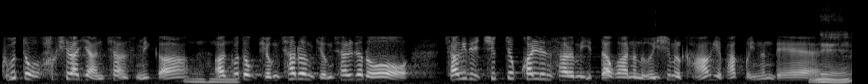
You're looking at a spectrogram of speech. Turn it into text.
그것도 확실하지 않지 않습니까? 음흠. 아, 그것도 경찰은 경찰대로 자기들이 직접 관련 사람이 있다고 하는 의심을 강하게 받고 있는데, 네.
